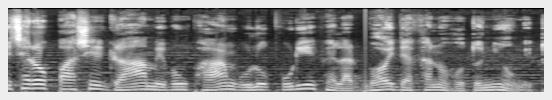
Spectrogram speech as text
এছাড়াও পাশের গ্রাম এবং ফার্মগুলো পুড়িয়ে ফেলার ভয় দেখানো হতো নিয়মিত।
